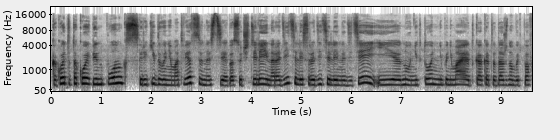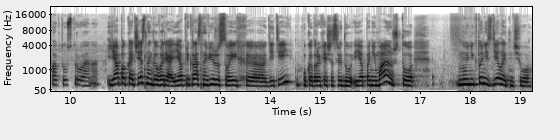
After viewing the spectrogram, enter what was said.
Какой-то такой пинг-понг с перекидыванием ответственности с учителей на родителей, с родителей на детей, и ну, никто не понимает, как это должно быть по факту устроено. Я пока, честно говоря, я прекрасно вижу своих э, детей, у которых я сейчас веду, и я понимаю, что ну, никто не сделает ничего.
